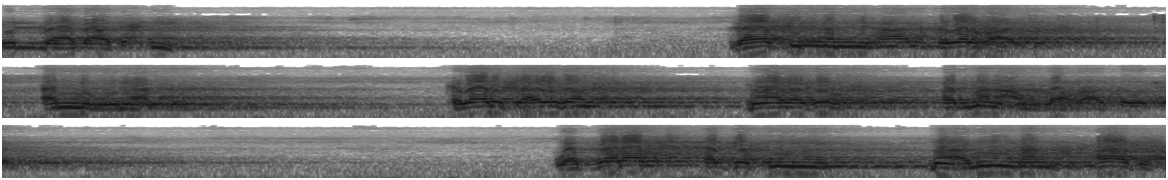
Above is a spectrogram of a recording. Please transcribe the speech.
إلا بعد حين. لكن النهاية والغاية أنه نافع كذلك أيضا ما يضر قد منعه الله عز وجل. والضرر قد يكون معلوما حادثا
